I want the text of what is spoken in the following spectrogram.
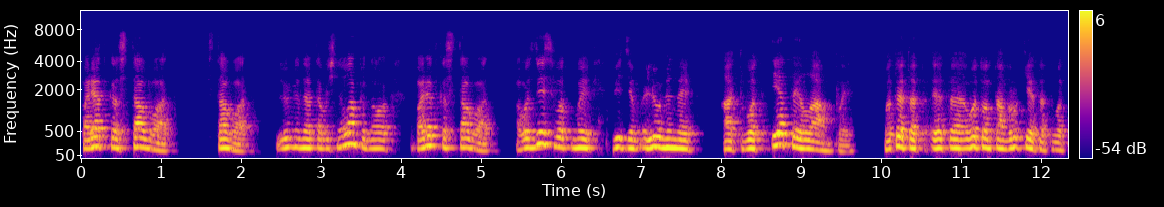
порядка 100 ватт. 100 ватт. Люмины от обычной лампы, но порядка 100 ватт. А вот здесь вот мы видим люмины от вот этой лампы. Вот этот, это, вот он там в руке этот вот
